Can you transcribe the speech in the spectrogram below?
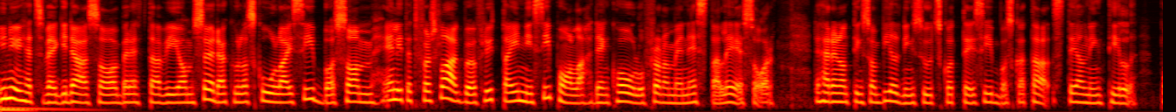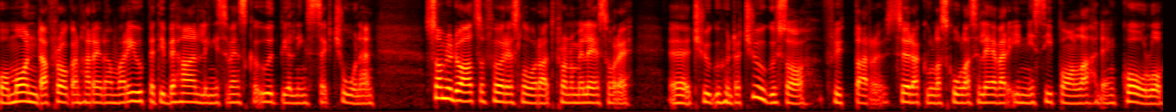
I Nyhetsväg idag så berättar vi om Söderkulla skola i Sibbo som enligt ett förslag bör flytta in i Sipoonlahden koulu från och med nästa läsår. Det här är något som bildningsutskottet i Sibbo ska ta ställning till på måndag. Frågan har redan varit uppe till behandling i svenska utbildningssektionen som nu då alltså föreslår att från och med läsåret 2020 eh, så flyttar Söderkulla skolas elever in i Sipoonlahden koulu.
